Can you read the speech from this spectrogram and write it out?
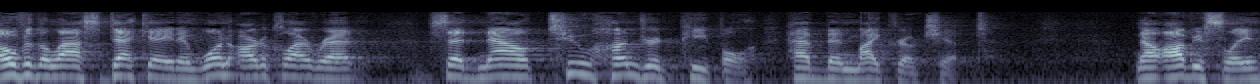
over the last decade. And one article I read said now 200 people have been microchipped. Now, obviously,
